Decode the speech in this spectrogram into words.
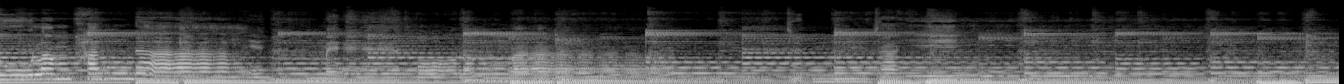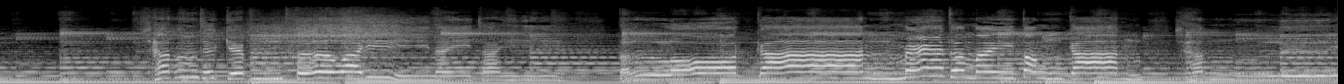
ู่ ลำพังได้ แม้ทรมานจิตใจฉันจะเก็บเธอไว้ในใจ ตลอดกาลแม้เธอไม่ต้องการ ฉันเลย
